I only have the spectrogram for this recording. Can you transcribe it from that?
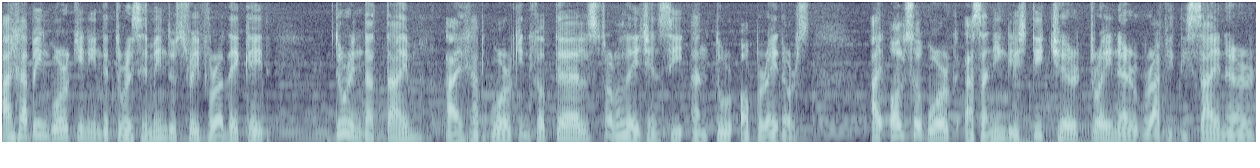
I have been working in the tourism industry for a decade during that time, I have worked in hotels, travel agency, and tour operators. I also work as an English teacher, trainer, graphic designer,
